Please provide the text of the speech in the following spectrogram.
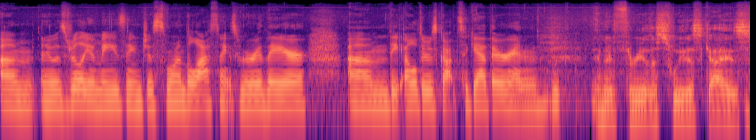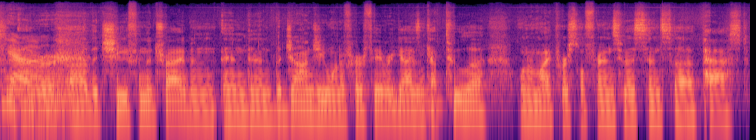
um, and it was really amazing just one of the last nights we were there um, the elders got together and we, And they're three of the sweetest guys Yeah. ever. Uh, the chief in the tribe, and, and then Bajanji, one of her favorite guys, and Kaptula, one of my personal friends who has since uh, passed.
